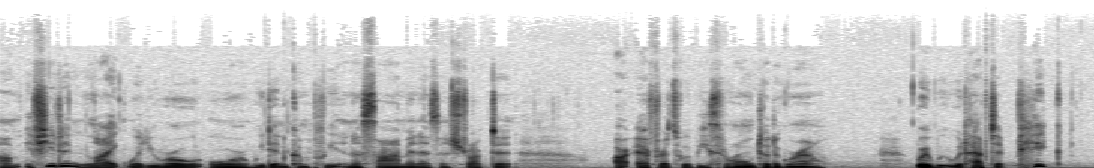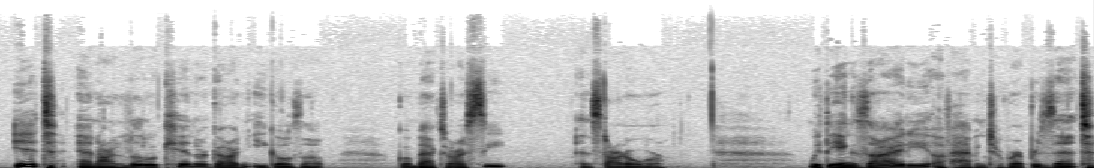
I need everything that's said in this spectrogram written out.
Um, if she didn't like what you wrote or we didn't complete an assignment as instructed, our efforts would be thrown to the ground, where we would have to pick it and our little kindergarten egos up, go back to our seat, and start over with the anxiety of having to represent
